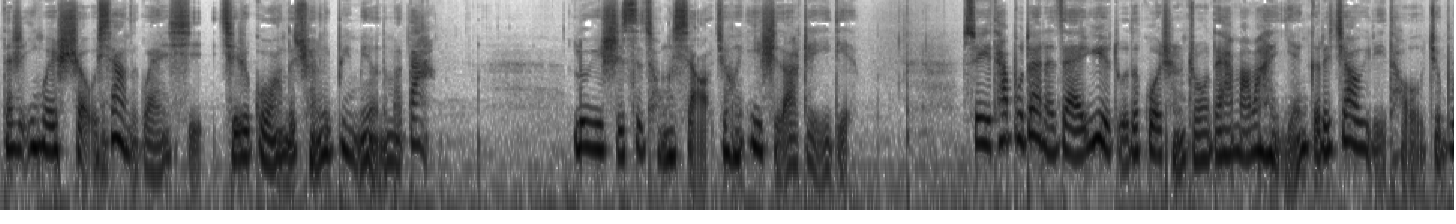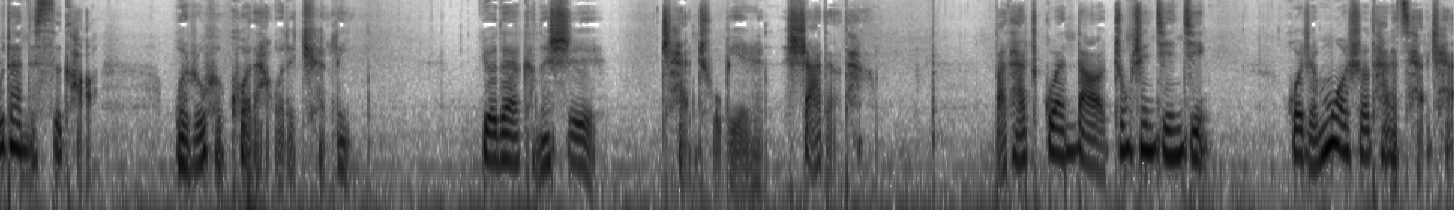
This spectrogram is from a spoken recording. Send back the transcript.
但是因为首相的关系，其实国王的权力并没有那么大。路易十四从小就很意识到这一点，所以他不断的在阅读的过程中，在他妈妈很严格的教育里头，就不断的思考我如何扩大我的权力。有的可能是铲除别人，杀掉他，把他关到终身监禁，或者没收他的财产。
